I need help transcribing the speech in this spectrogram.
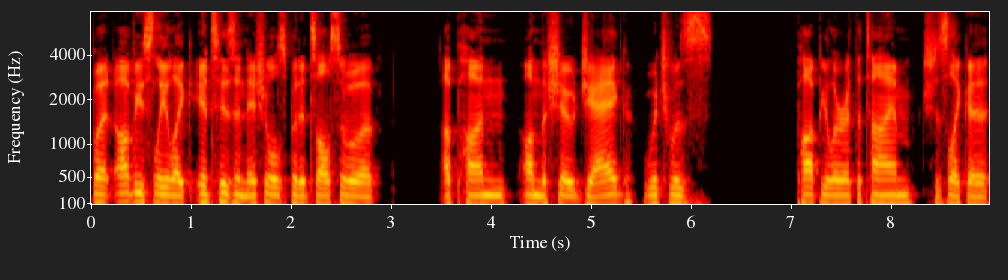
but obviously like it's his initials, but it's also a a pun on the show Jag, which was popular at the time, which is like a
